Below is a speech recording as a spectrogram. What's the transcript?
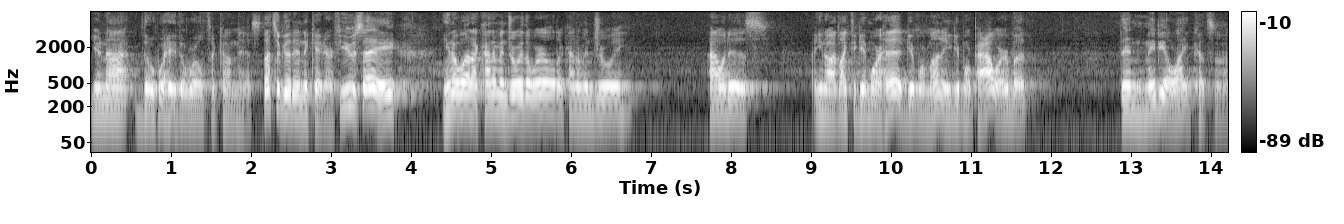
you're not the way the world to come is. That's a good indicator. If you say, you know what, I kind of enjoy the world, I kind of enjoy how it is. You know, I'd like to get more ahead, get more money, get more power, but then maybe a light cuts on.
